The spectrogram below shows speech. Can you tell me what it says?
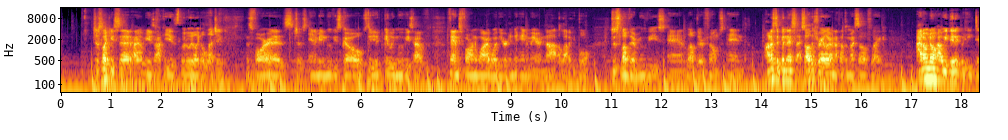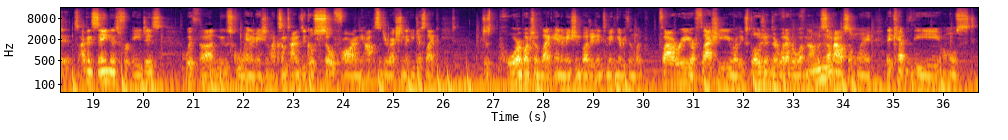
just like you said, Hayao Miyazaki is literally like a legend as far as just animated movies go. Studio Ghibli movies have fans far and wide, whether you're into anime or not. A lot of people just love their movies and love their films. And honest to goodness, I saw the trailer and I thought to myself, like, I don't know how he did it, but he did it. So I've been saying this for ages with uh, new school animation. Like sometimes it goes so far in the opposite direction that you just like just pour a bunch of like animation budget into making everything look flowery or flashy or the explosions or whatever whatnot. But Mhm. somehow, some way, they kept the almost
